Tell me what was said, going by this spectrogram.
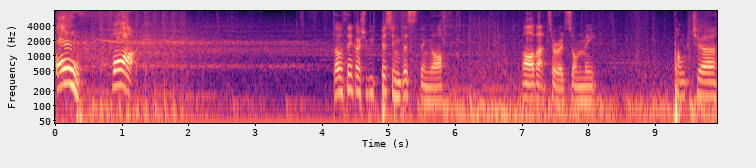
Oh, fuck! Don't think I should be pissing this thing off. Oh, that turret's on me. Puncture.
